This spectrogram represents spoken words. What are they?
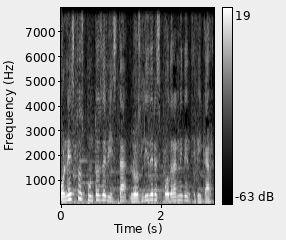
Con estos puntos de vista, los líderes podrán identificar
